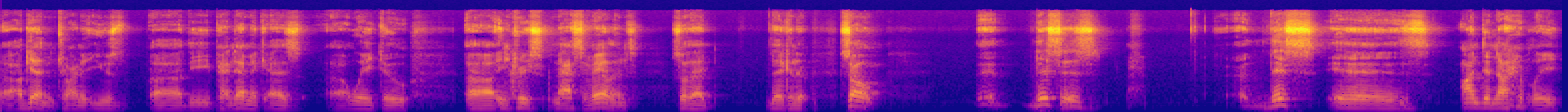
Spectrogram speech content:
Uh, again, trying to use uh, the pandemic as a way to uh, increase mass surveillance so that they can do. So this is this is undeniably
